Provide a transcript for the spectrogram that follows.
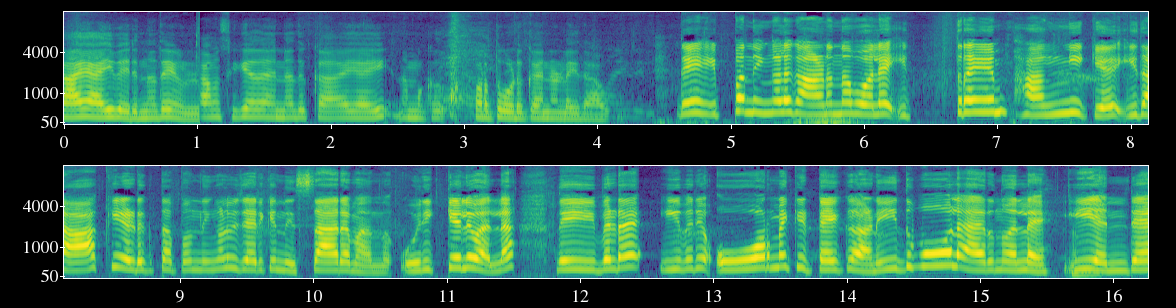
കായായി വരുന്നതേ ഉള്ളൂ. താമസിക്കാതെ തന്നെ അത് കായായി നമുക്ക് പുറത്ത് കൊടുക്കാനുള്ള ഇതാവും. ദേ ഇപ്പൊ നിങ്ങൾ കാണുന്ന പോലെ ഇത്രയും ഭംഗിക്ക് ഇതാക്കിയെടുത്തപ്പം നിങ്ങൾ വിചാരിക്കും നിസ്സാരമാണെന്ന്. ഒരിക്കലും അല്ല. ദേ ഇവിടെ ഇവർ ഓർമ്മക്കിട്ടേക്കാണ് ഇതുപോലായിരുന്നു അല്ലേ? ഈ എന്റെ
